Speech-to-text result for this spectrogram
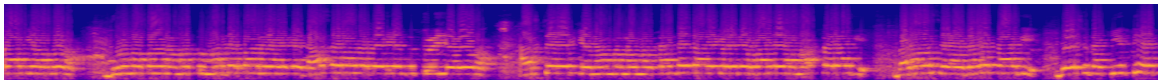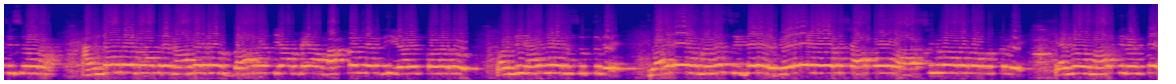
ಅವರು ಧೂಮಪಾನ ಮತ್ತು ಮದ್ಯಪಾನಗಳಿಗೆ ದಾಸರಾಗಬೇಡಿ ಎಂದು ತಿಳಿಯೋಣ ಅಷ್ಟೇ ಏಕೆ ನಮ್ಮ ನಮ್ಮ ತಂದೆ ತಾಯಿಗಳಿಗೆ ಒಳ್ಳೆಯ ಮಕ್ಕಳಾಗಿ, ಭರವಸೆಯ ಬೆಳಕಾಗಿ ದೇಶದ ಕೀರ್ತಿ ಹೆಚ್ಚಿಸೋಣ ಅಂದಾಗ ಮಾತ್ರ ನಾವೆಲ್ಲರೂ ಭಾರತೀಯಾಂಬೆಯ ಮಕ್ಕಳು ಎಂದು ಹೇಳಿಕೊಳ್ಳಲು ಒಂದು ಹೆಮ್ಮೆ ಅನಿಸುತ್ತದೆ? ಒಳ್ಳೆಯ ಮನಸ್ಸಿದ್ದರೆ ಬೇರೆಯವರ ಶಾಪವು ಆಶೀರ್ವಾದವಾಗುತ್ತದೆ ಎನ್ನುವ ಮಾತಿನಂತೆ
